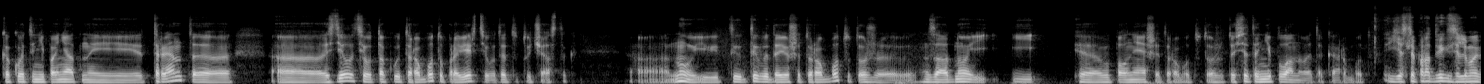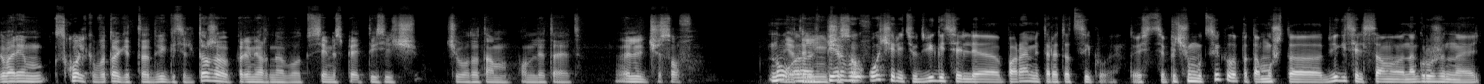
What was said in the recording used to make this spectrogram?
какой-то непонятный тренд, э, э, сделайте вот такую-то работу, проверьте вот этот участок. Ну, и ты, ты выдаешь эту работу тоже заодно и, и выполняешь эту работу тоже. То есть это не плановая такая работа. Если про двигатель мы говорим, сколько в итоге-то двигатель? Тоже примерно вот 75 тысяч чего-то там он летает? Или часов? Ну, Нет, э, в первую часов? очередь у двигателя параметр это циклы. То есть почему циклы? Потому что двигатель сам нагруженная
